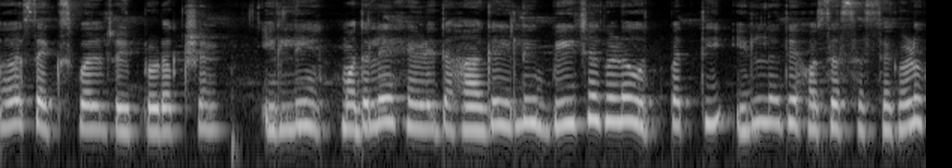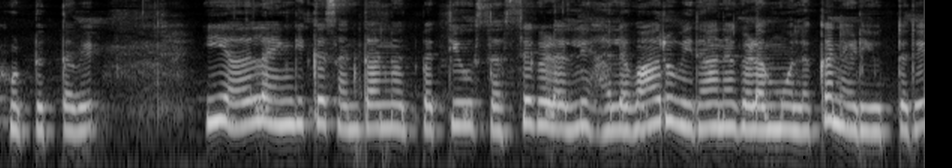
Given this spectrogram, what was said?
ಅಸೆಕ್ಸುವಲ್ ರಿಪ್ರೊಡಕ್ಷನ್. ಇಲ್ಲಿ ಮೊದಲೇ ಹೇಳಿದ ಹಾಗೆ ಇಲ್ಲಿ ಬೀಜಗಳ ಉತ್ಪತ್ತಿ ಇಲ್ಲದೆ ಹೊಸ ಸಸ್ಯಗಳು ಹುಟ್ಟುತ್ತವೆ. ಈ ಅಲೈಂಗಿಕ ಸಂತಾನೋತ್ಪತ್ತಿಯು ಸಸ್ಯಗಳಲ್ಲಿ ಹಲವಾರು ವಿಧಾನಗಳ ಮೂಲಕ ನಡೆಯುತ್ತದೆ.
